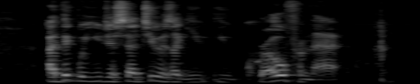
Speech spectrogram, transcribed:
I think what you just said too is like you, you grow from that.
